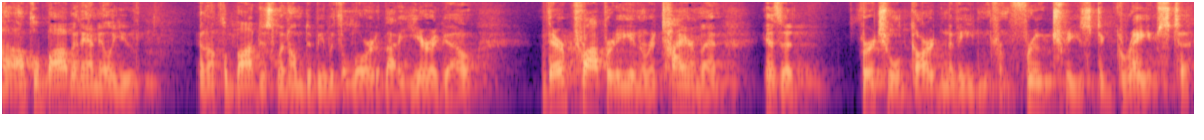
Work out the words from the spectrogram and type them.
uh, Uncle Bob and Aunt Ilu, and Uncle Bob just went home to be with the Lord about a year ago. Their property in retirement is a virtual Garden of Eden, from fruit trees to grapes to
